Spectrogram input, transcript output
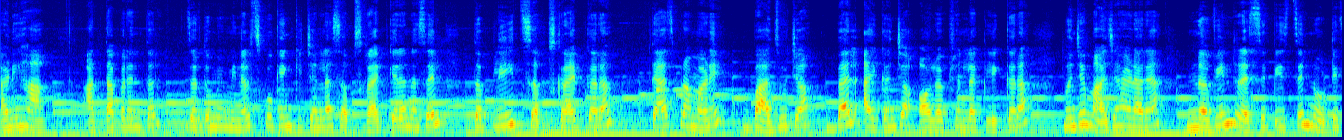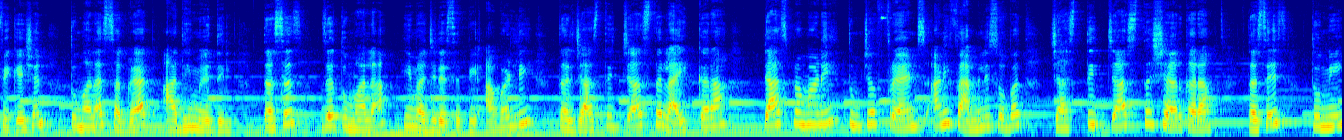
आणि हां आत्तापर्यंत जर तुम्ही मिनल्स कुकिंग किचनला सबस्क्राईब केलं नसेल तर प्लीज सबस्क्राईब करा. त्याचप्रमाणे बाजूच्या बेल आयकनच्या ऑल ऑप्शनला क्लिक करा. म्हणजे माझ्या येणाऱ्या नवीन रेसिपीजचे नोटिफिकेशन तुम्हाला सगळ्यात आधी मिळतील. तसंच जर तुम्हाला ही माझी रेसिपी आवडली तर जास्तीत जास्त लाईक करा. त्याचप्रमाणे तुमच्या फ्रेंड्स आणि फॅमिलीसोबत जास्तीत जास्त शेअर करा. तसेच तुम्ही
